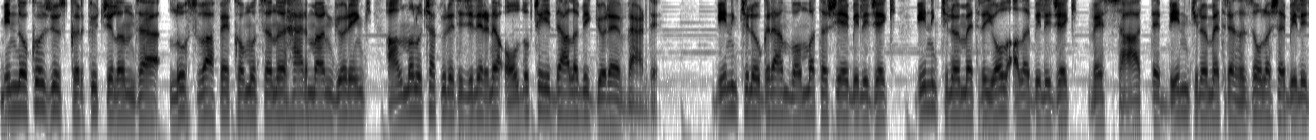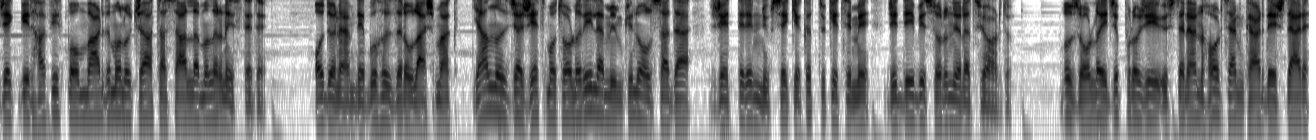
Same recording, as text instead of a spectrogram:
1943 yılında Luftwaffe komutanı Hermann Göring, Alman uçak üreticilerine oldukça iddialı bir görev verdi. 1000 kilogram bomba taşıyabilecek, 1000 kilometre yol alabilecek ve saatte 1000 kilometre hıza ulaşabilecek bir hafif bombardıman uçağı tasarlamalarını istedi. O dönemde bu hızlara ulaşmak yalnızca jet motorlarıyla mümkün olsa da jetlerin yüksek yakıt tüketimi ciddi bir sorun yaratıyordu. Bu zorlayıcı projeyi üstlenen Horten kardeşler,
